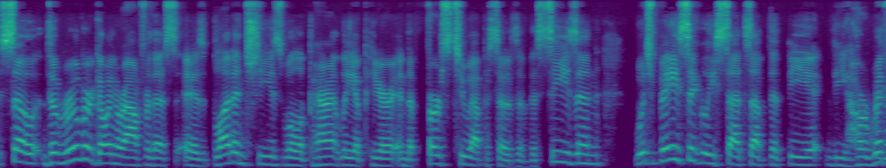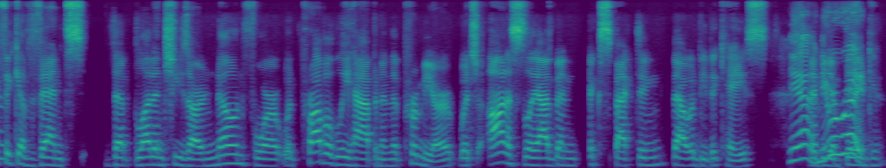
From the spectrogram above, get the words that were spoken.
so. The rumor going around for this is Blood and Cheese will apparently appear in the first two episodes of the season, which basically sets up that the the horrific events that Blood and Cheese are known for would probably happen in the premiere. Which honestly, I've been expecting that would be the case. Yeah, and you a were right. big,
